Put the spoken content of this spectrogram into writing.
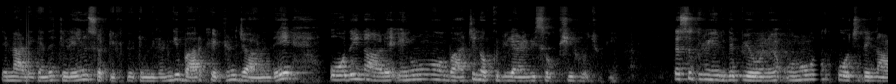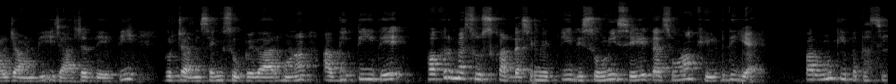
ਤੇ ਨਾਲੇ ਕਹਿੰਦੇ ਜਿਹੜੇ ਇਹਨੂੰ ਸਰਟੀਫਿਕੇਟ ਮਿਲਣਗੇ ਬਾਹਰ ਖੇਡਣ ਜਾਣ ਦੇ, ਉਹਦੇ ਨਾਲ ਇਹਨੂੰ ਬਾਅਦ ਚ ਨੌਕਰੀ ਲੈਣੀ ਵੀ ਸੌਖੀ ਹੋ ਜੂਗੀ। ਤੇ ਸੁਖਵੀਰ ਦੇ ਪਿਓ ਨੇ ਉਹਨੂੰ ਕੋਚ ਦੇ ਨਾਲ ਜਾਣ ਦੀ ਇਜਾਜ਼ਤ ਦੇਤੀ। ਗੁਰਚਰਨ ਸਿੰਘ ਸੂਬੇਦਾਰ ਹੁਣ ਆਪਦੀ ਧੀ ਤੇ ਫਖਰ ਮਹਿਸੂਸ ਕਰਦਾ ਸੀ, ਮੇਰੀ ਧੀ ਦੀ ਸੋਹਣੀ ਸਿਹਤ ਹੈ, ਸੋਹਣਾ ਖੇਡਦੀ ਹੈ। ਪਰ ਉਹਨੂੰ ਕੀ ਪਤਾ ਸੀ?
